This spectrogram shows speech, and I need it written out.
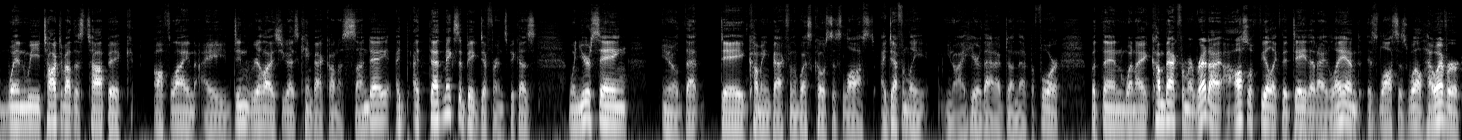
When we talked about this topic offline, I didn't realize you guys came back on a Sunday. I, I, that makes a big difference because when you're saying, you know, that day coming back from the West Coast is lost. I definitely, you know, I hear that. I've done that before. But then when I come back from a red eye, I also feel like the day that I land is lost as well. However,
